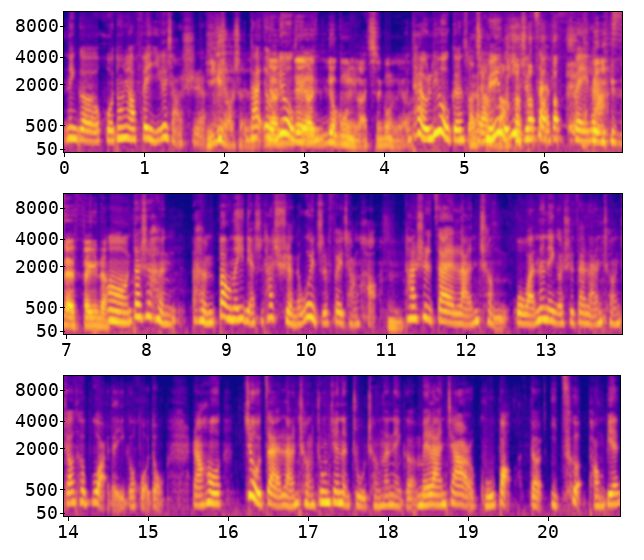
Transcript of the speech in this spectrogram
那个活动要飞一个小时，一个小时，它有六根。六公里了，十公里了，它有六根索条，啊这样子啊没有一直在飞会啦。一。直在飞呢。嗯，但是很很棒的一点是，它选的位置非常好。嗯。它是在蓝城，我玩的那个是在蓝城焦特布尔的一个活动，然后就在蓝城中间的主城的那个梅兰加尔古堡的一侧旁边。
